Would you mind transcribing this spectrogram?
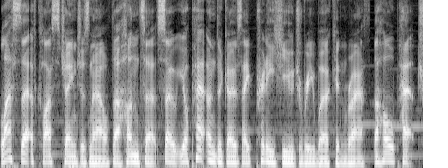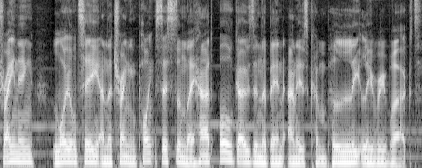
Last set of class changes now, the Hunter. So your pet undergoes a pretty huge rework in Wrath. The whole pet training, loyalty and the training point system they had all goes in the bin and is completely reworked.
